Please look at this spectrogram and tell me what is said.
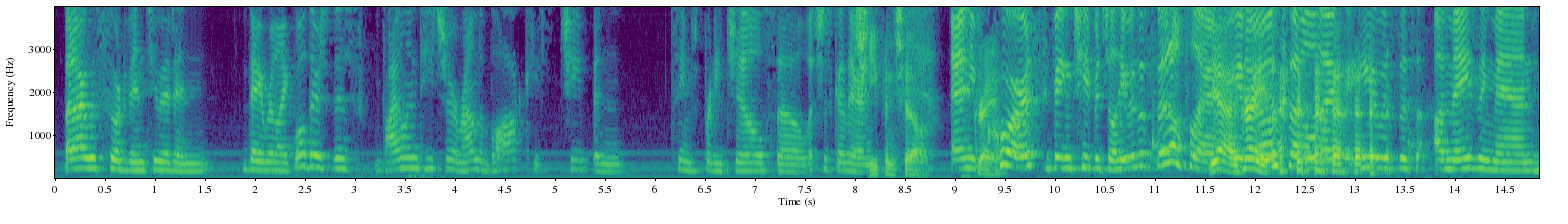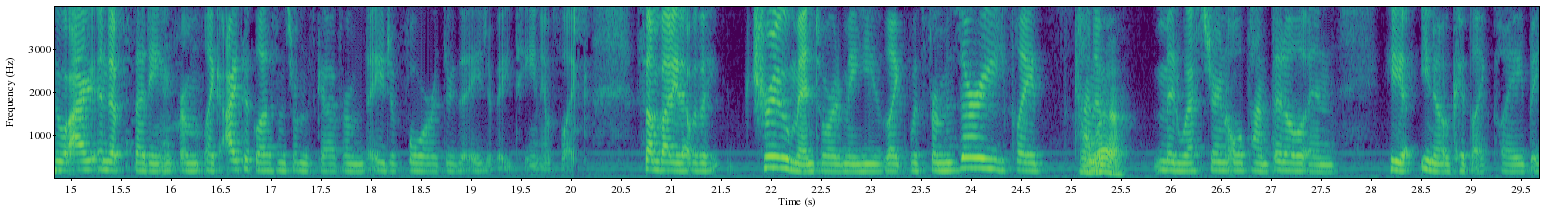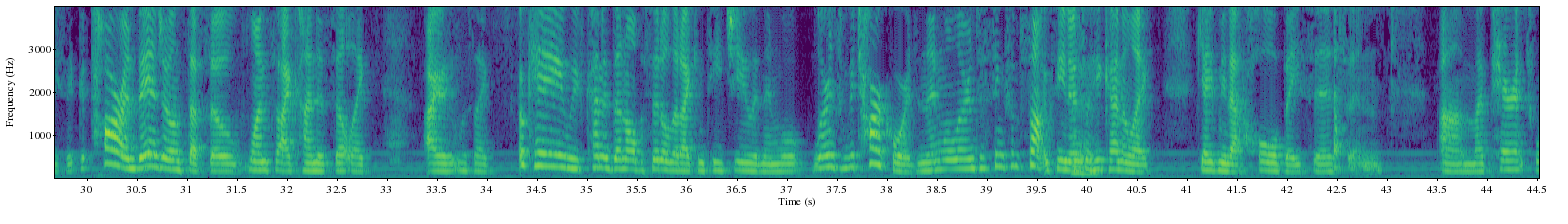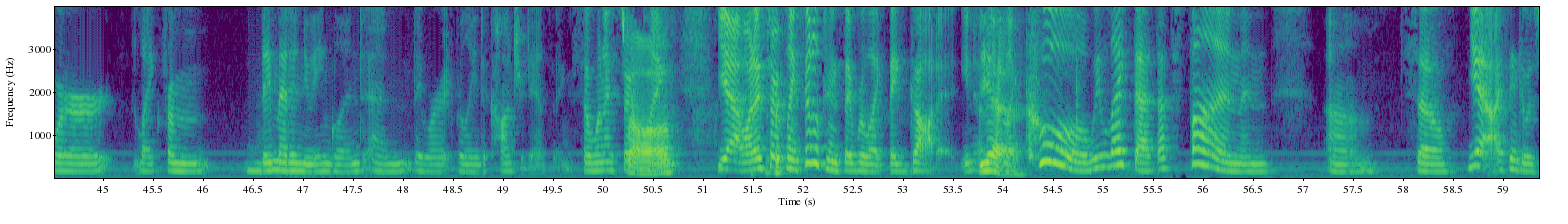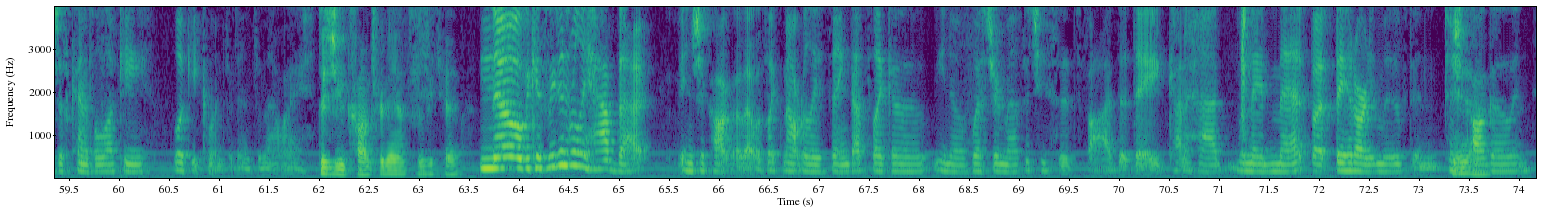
But I was sort of into it, and they were like, well, there's this violin teacher around the block. He's cheap and seems pretty chill, so let's just go there. Cheap and chill. And of Great. course, being cheap and chill, he was a fiddle player. Yeah, you great. Know? So like, he was this amazing man who I ended up studying from. Like, I took lessons from this guy from the age of four through the age of eighteen. It was like somebody that was a true mentor to me. He like was from Missouri. He played kind Oh, of midwestern old time fiddle and. He, you know, could like play basic guitar and banjo and stuff. So once I kind of felt like I was like, okay, we've kind of done all the fiddle that I can teach you, and then we'll learn some guitar chords, and then we'll learn to sing some songs, you know. So he kind of like gave me that whole basis, and um, my parents were like from they met in New England, and they were really into contra dancing. So when I started Aw. playing, yeah, when I started playing fiddle tunes, they were like, they got it, you know. Yeah. like cool, we like that, that's fun, and um, so yeah, I think it was just kind of a lucky. Lucky coincidence in that way. Did you contra dance as a kid? No, because we didn't really have that in Chicago. That was like not really a thing. That's like a you know Western Massachusetts vibe that they kind of had when they had met, but they had already moved in, to Chicago. And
